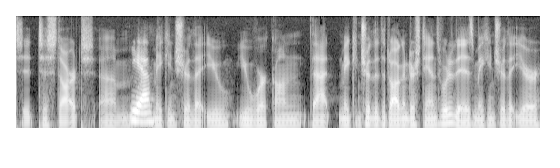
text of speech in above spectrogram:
to to start. Um, yeah, making sure that you you work on that, making sure that the dog understands what it is, making sure that you're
